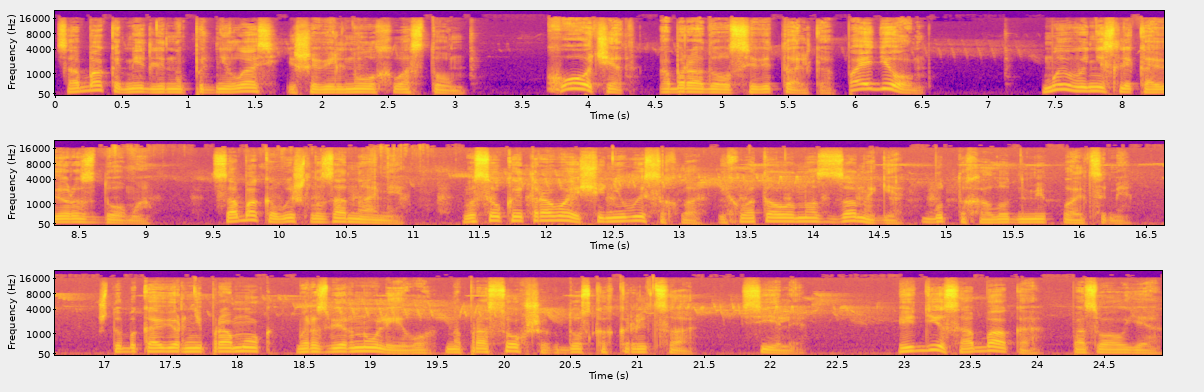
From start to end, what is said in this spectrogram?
Собака медленно поднялась и шевельнула хвостом. «Хочет!» — обрадовался Виталька. «Пойдем!» Мы вынесли ковер из дома. Собака вышла за нами. Высокая трава еще не высохла и хватала нас за ноги, будто холодными пальцами. Чтобы ковер не промок, мы развернули его на просохших досках крыльца. Сели. «Иди, собака!» — позвал я.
